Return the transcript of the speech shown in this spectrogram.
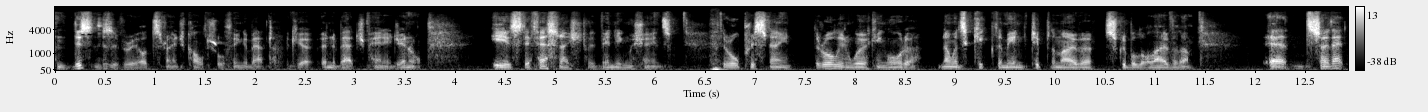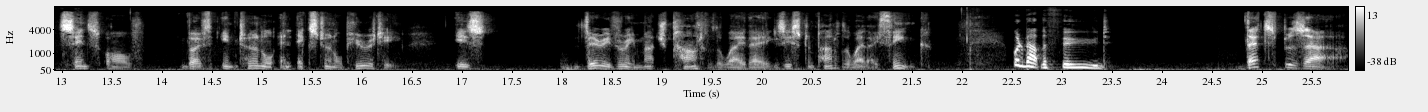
and this, this is a very odd, strange cultural thing about Tokyo and about Japan in general is their fascination with vending machines. They're all pristine. They're all in working order. No one's kicked them in, tipped them over, scribbled all over them. Uh, so that sense of both internal and external purity is very, very much part of the way they exist and part of the way they think. What about the food? That's bizarre.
